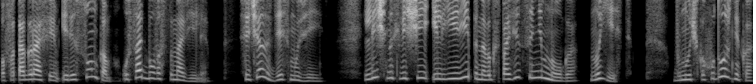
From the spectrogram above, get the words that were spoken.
по фотографиям и рисункам усадьбу восстановили. Сейчас здесь музей. Личных вещей Ильи Репина в экспозиции немного, но есть. Внучка художника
